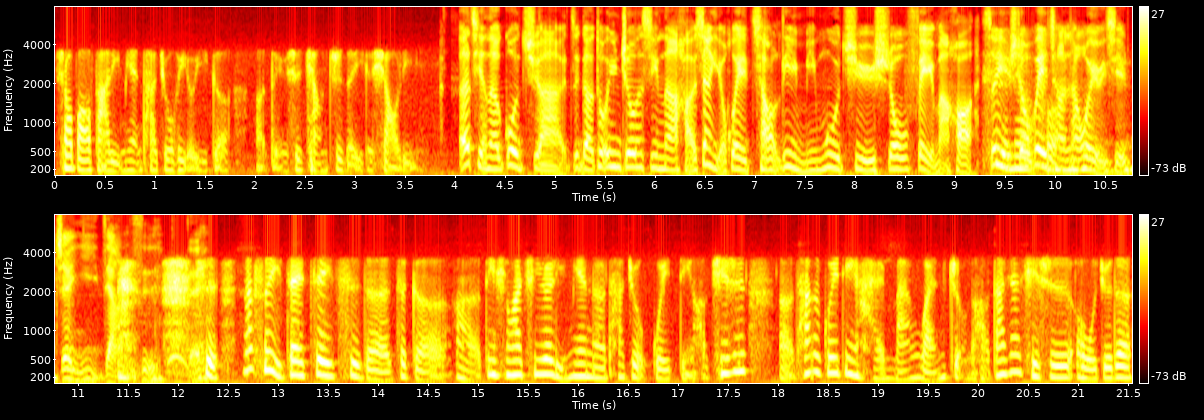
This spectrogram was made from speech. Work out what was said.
消保法里面，它就会有一个呃等于是强制的一个效力。而且呢，过去啊，这个托婴中心呢，好像也会巧立名目去收费嘛，哈，所以收费常常会有一些争议，这样子。对，是。那所以在这一次的这个呃定型化契约里面呢，它就有规定哈，其实呃它的规定还蛮完整的哈。大家其实呃，我觉得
